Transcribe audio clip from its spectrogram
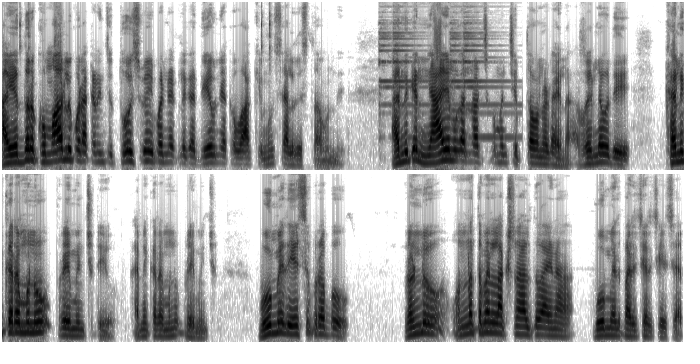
ఆ ఇద్దరు కుమారులు కూడా అక్కడి నుంచి తోసివేయబడినట్లుగా దేవుని యొక్క వాక్యము సెలవిస్తూ ఉంది. అందుకే న్యాయముగా నడుచుకోమని చెప్తా ఉన్నాడు ఆయన. రెండవది కనికరమును ప్రేమించుటయు. కనికరమును ప్రేమించు. భూమి మీద యేసు ప్రభు రెండు ఉన్నతమైన లక్షణాలతో ఆయన భూమి మీద పరిచయం చేశారు.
